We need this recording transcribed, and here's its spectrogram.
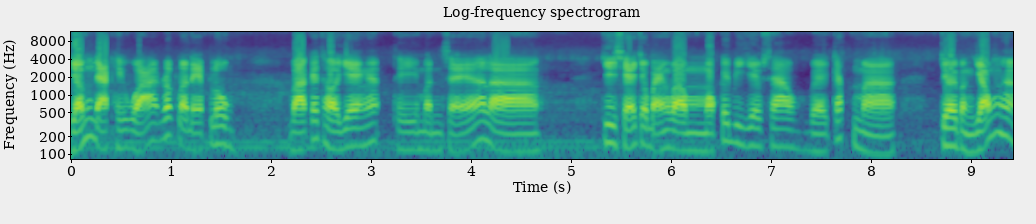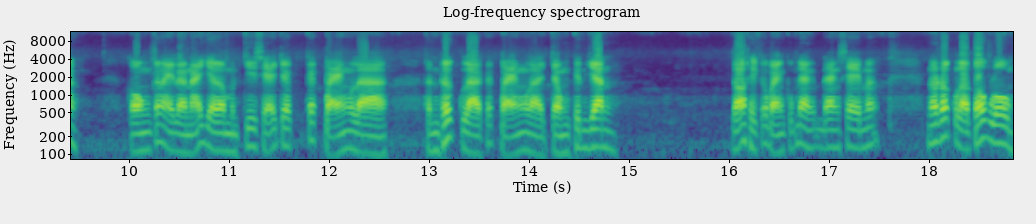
Vẫn đạt hiệu quả rất là đẹp luôn. Và cái thời gian á, thì mình sẽ là chia sẻ cho bạn vào một cái video sau về cách mà chơi bằng giống ha. Còn cái này là nãy giờ là mình chia sẻ cho các bạn là hình thức là các bạn là trồng kinh doanh đó thì các bạn cũng đang đang xem đó nó rất là tốt luôn.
